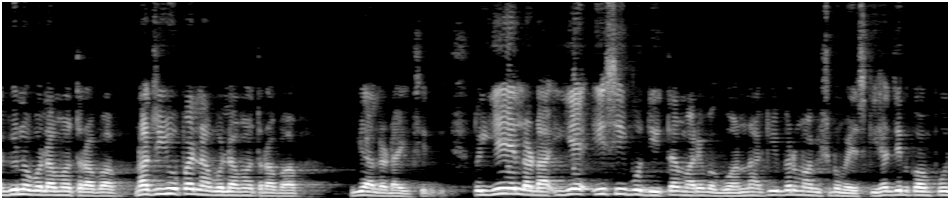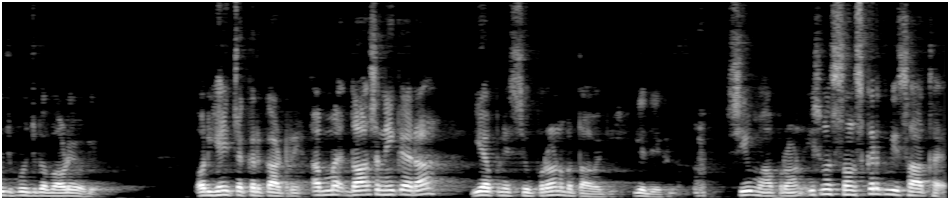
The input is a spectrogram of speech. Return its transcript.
अज्जू ने बोला मैं बाप ना जी यू पहला बोला मैं तेरा बाप यह लड़ाई थी। तो ये लड़ाई ये इसी बुद्धि हमारे भगवान ना की ब्रह्मा विष्णु महेश की है, जिनको हम पूज पूज का बावड़े हो गए। और यही चक्कर काट रहे हैं। अब मैं दास नहीं कह रहा, ये अपने शिवपुराण बतावेगी, ये देखना। शिव महापुराण, इसमें संस्कृत भी साथ है।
